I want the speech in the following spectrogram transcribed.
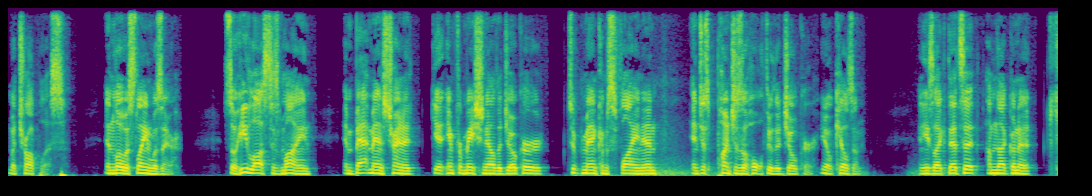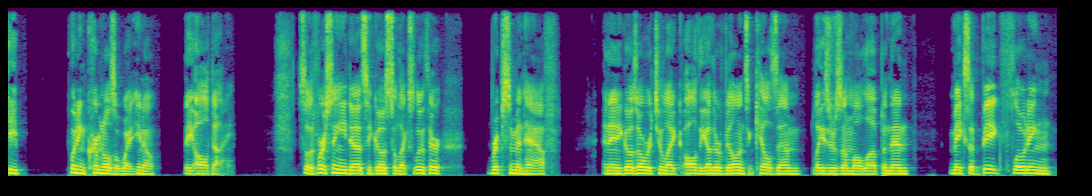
Metropolis, and Lois Lane was there, so he lost his mind. And Batman's trying to get information out of the Joker. Superman comes flying in and just punches a hole through the Joker. You know, kills him. And he's like, "That's it. I'm not gonna keep putting criminals away. You know, they all die." So the first thing he does, he goes to Lex Luthor, rips him in half, and then he goes over to like all the other villains and kills them, lasers them all up, and then makes a big floating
